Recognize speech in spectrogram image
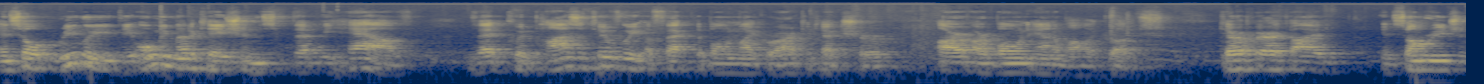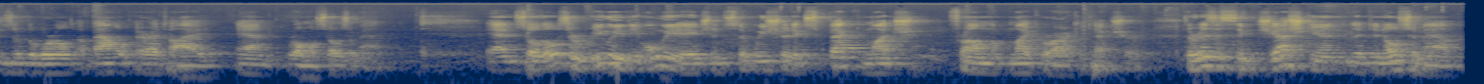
And so really the only medications that we have that could positively affect the bone microarchitecture are our bone anabolic drugs. Teriparatide, in some regions of the world, abaloparatide, and romosozumab. And so those are really the only agents that we should expect much from microarchitecture. There is a suggestion that denosumab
